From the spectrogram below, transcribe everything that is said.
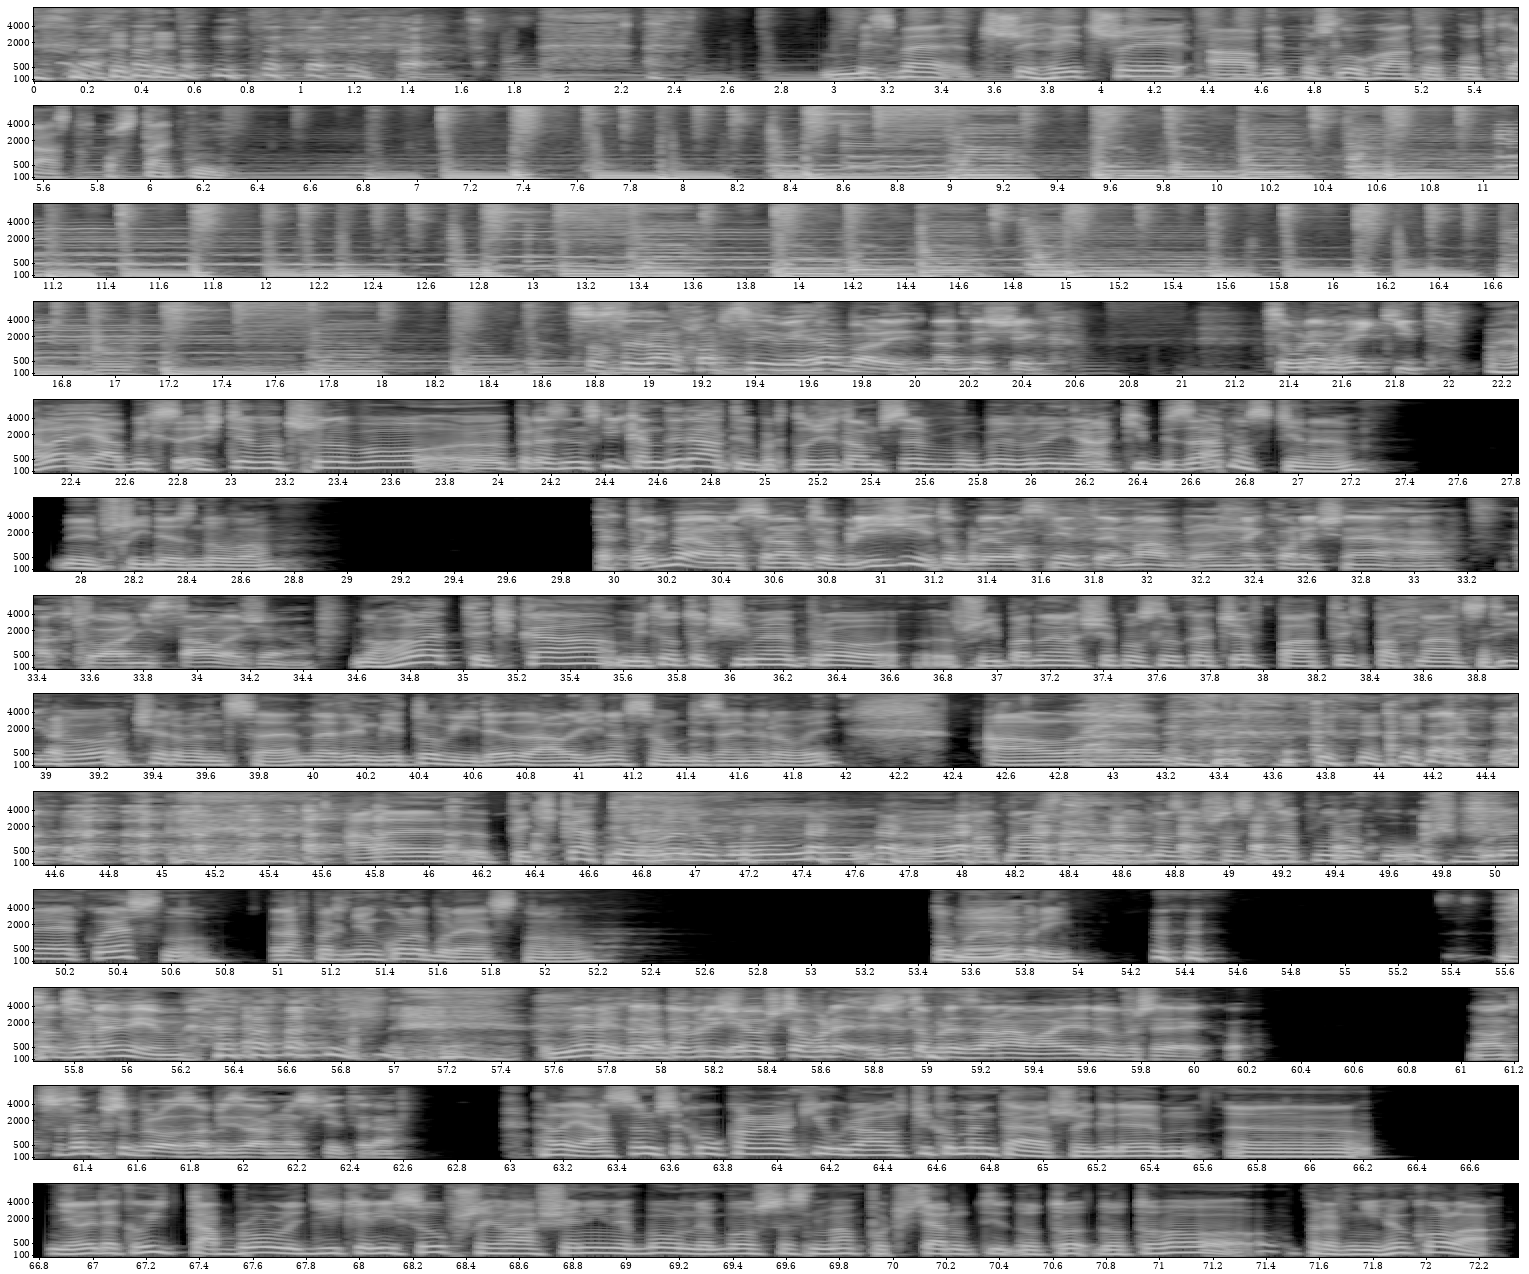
My jsme tři hejtři a vy posloucháte podcast Ostatní. Co jste tam chlapci vyhrabali na dnešek? Co budeme hejtit? Hele, já bych se ještě otřel o eh, prezidentský kandidáty, protože tam se objevily nějaký bizárnosti, ne? Mi přijde znova. Tak pojďme, ono se nám to blíží, to bude vlastně téma nekonečné a aktuální stále, že jo? No hele, teďka my to točíme pro případné naše posluchače v pátek 15. července. Nevím, kdy to vyjde, záleží na sound designerovi, ale, ale teďka touhle dobou eh, 15. ledna za přesně za půl roku už bude jako jasno. Teda v prvním kole bude jasno, no. To bude hmm. dobrý. No to nevím. Nevím, jako, já dobrý, tak- že už to bude, že to bude za náma, je dobře, jako. No a co tam přibylo za bizarnosti teda? Hele, já jsem se koukal na nějaký události komentáře, kde uh, měli takový tablo lidí, kteří jsou přihlášený nebo, nebo se s nima počítá do, ty- do, to, do toho prvního kola.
